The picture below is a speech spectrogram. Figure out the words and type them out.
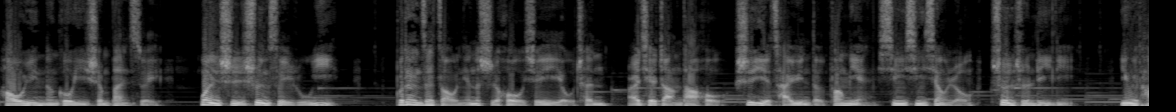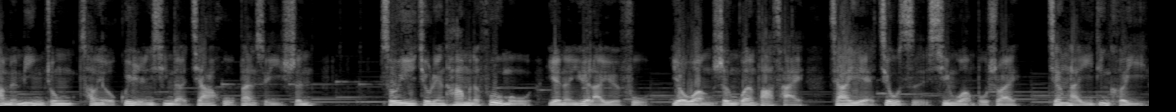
好运能够一生伴随，万事顺遂如意。不但在早年的时候学业有成，而且长大后事业、财运等方面欣欣向荣、顺顺利利。因为他们命中藏有贵人心的家户伴随一生，所以就连他们的父母也能越来越富，有望升官发财，家业就此兴旺不衰，将来一定可以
